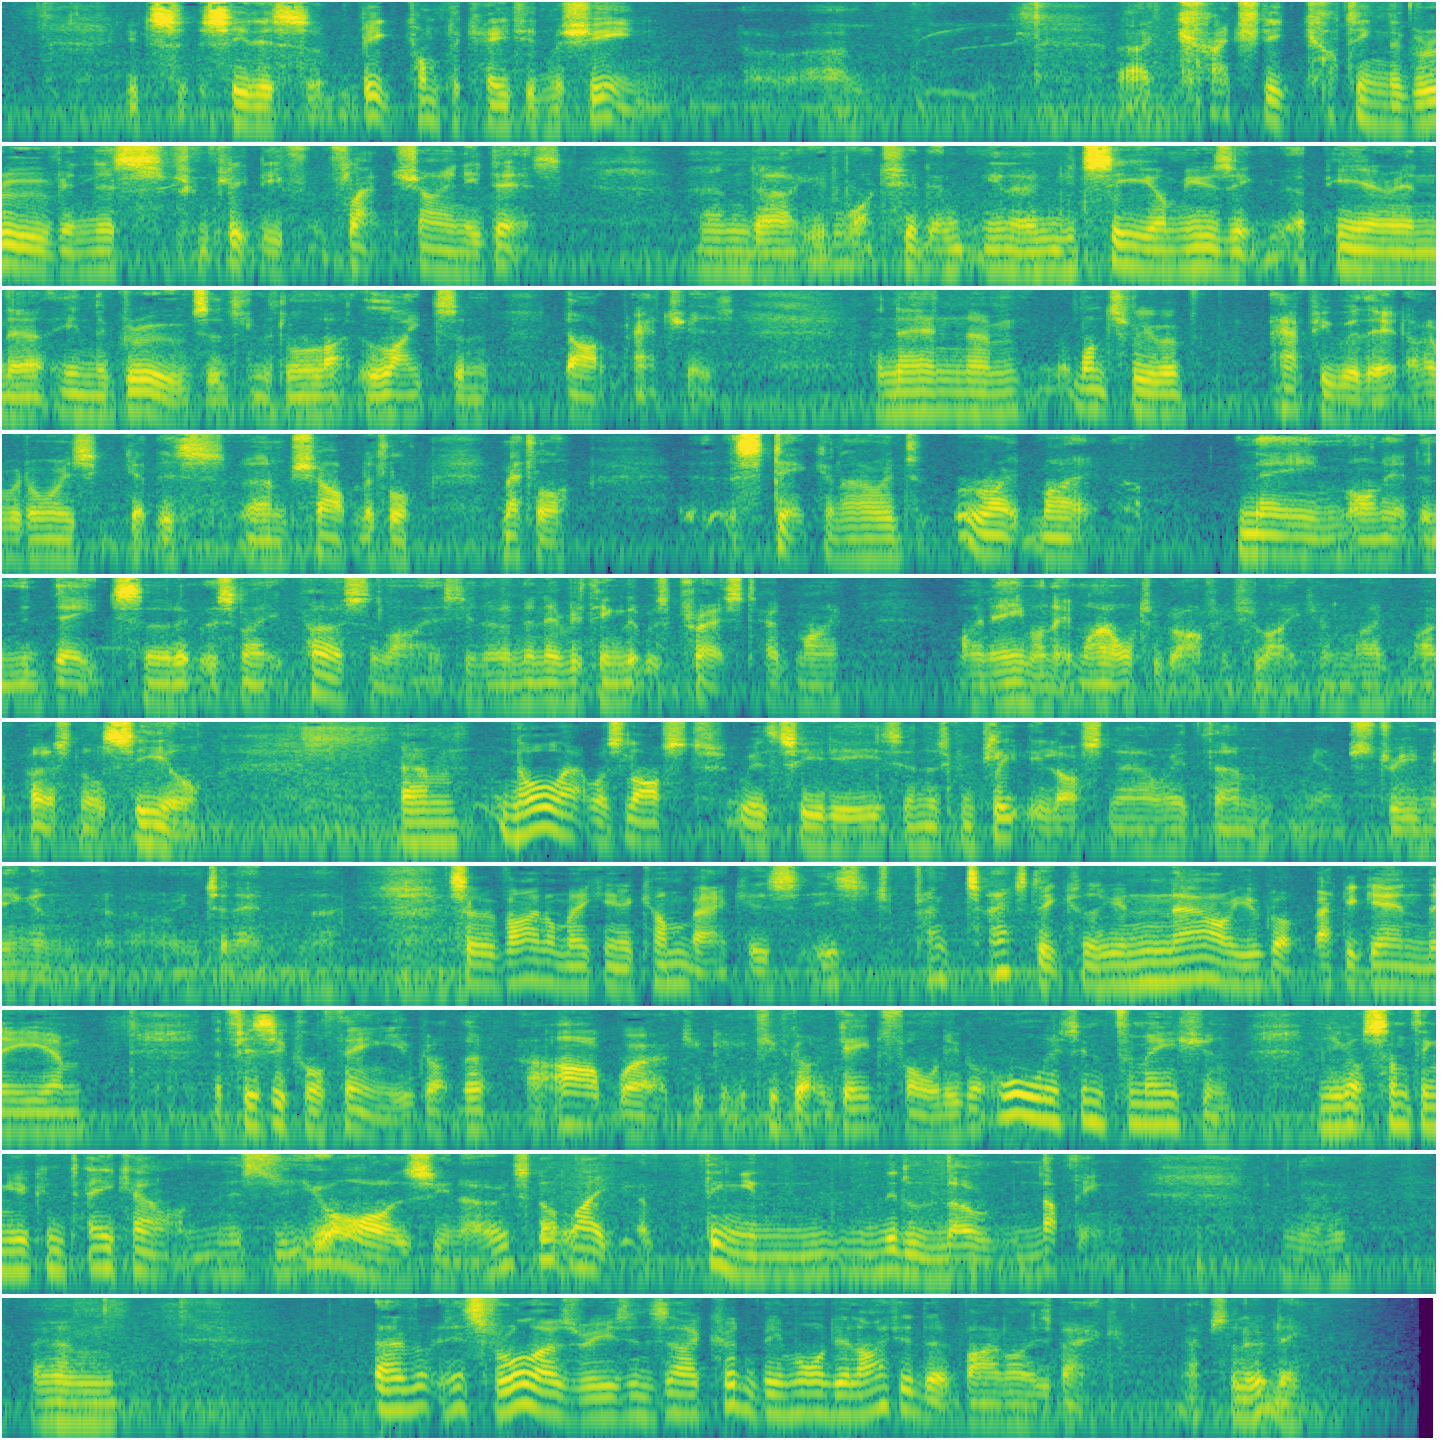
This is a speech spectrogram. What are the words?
you'd see this big, complicated machine um, uh, actually cutting the groove in this completely flat, shiny disc and uh, you'd watch it, and you know, and you'd see your music appear in the in the grooves as little lights and dark patches. And then um, once we were happy with it, I would always get this um, sharp little metal stick, and I would write my name on it and the date, so that it was like personalised, you know. And then everything that was pressed had my my name on it, my autograph, if you like, and my, my personal seal. Um, and all that was lost with CDs and is completely lost now with um, you know, streaming and you know, internet. And, uh, so vinyl making a comeback is, is fantastic. You, now you've got back again the, um, the physical thing. You've got the artwork. You, if you've got a gatefold, you've got all this information, and you've got something you can take out, and it's yours. You know, it's not like a thing in the middle of nothing. You know. And it's for all those reasons I couldn't be more delighted that vinyl is back. Absolutely.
